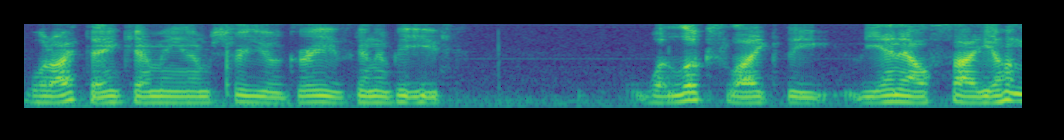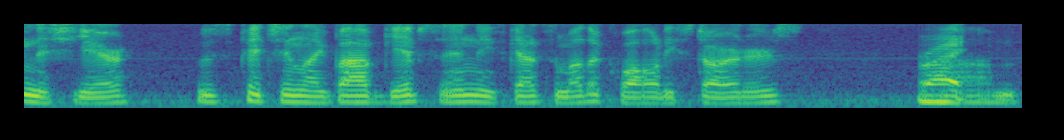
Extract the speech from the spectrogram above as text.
what I think. I mean, I'm sure you agree. He's going to be what looks like the the NL Cy Young this year. Who's pitching like Bob Gibson? He's got some other quality starters. right. Um,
